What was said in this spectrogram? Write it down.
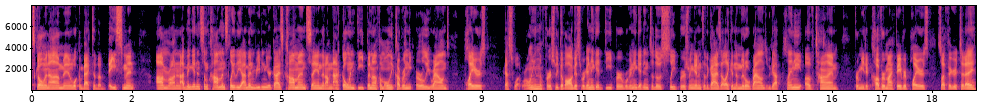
What's going on, man? Welcome back to the basement. I'm Ron, and I've been getting some comments lately. I've been reading your guys' comments saying that I'm not going deep enough. I'm only covering the early round players. Guess what? We're only in the first week of August. We're going to get deeper. We're going to get into those sleepers. We're going to get into the guys I like in the middle rounds. We got plenty of time for me to cover my favorite players. So I figured today,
